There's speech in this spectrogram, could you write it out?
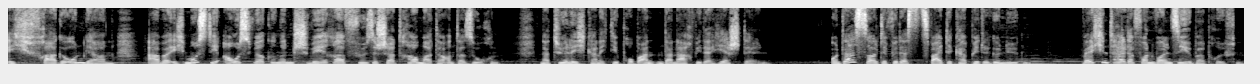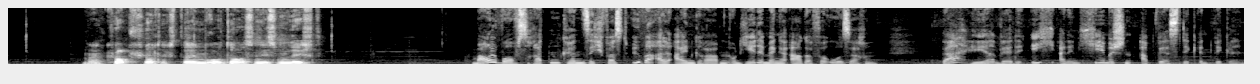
Ich frage ungern, aber ich muss die Auswirkungen schwerer physischer Traumata untersuchen. Natürlich kann ich die Probanden danach wiederherstellen. Und das sollte für das zweite Kapitel genügen. Welchen Teil davon wollen Sie überprüfen? Mein Kopf schaut extrem rot aus in diesem Licht. Maulwurfsratten können sich fast überall eingraben und jede Menge Ärger verursachen. Daher werde ich einen chemischen Abwehrstick entwickeln.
